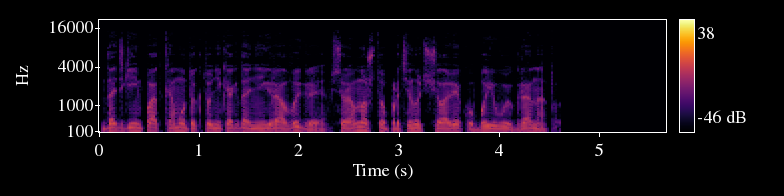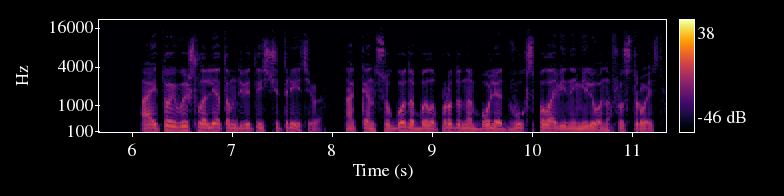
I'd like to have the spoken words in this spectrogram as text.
Дать геймпад кому-то, кто никогда не играл в игры, все равно, что протянуть человеку боевую гранату. Айтой вышла летом 2003-го, а к концу года было продано более 2,5 миллионов устройств.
